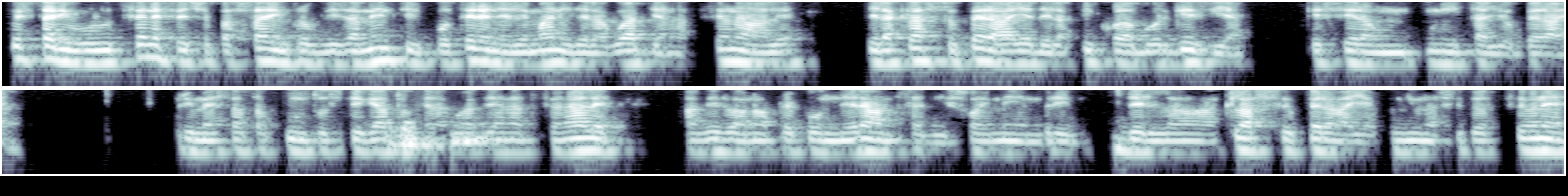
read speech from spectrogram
Questa rivoluzione fece passare improvvisamente il potere nelle mani della Guardia Nazionale, della classe operaia e della piccola borghesia, che si era un, unita agli operai prima è stato appunto spiegato che la Guardia Nazionale aveva una preponderanza di suoi membri della classe operaia, quindi una situazione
